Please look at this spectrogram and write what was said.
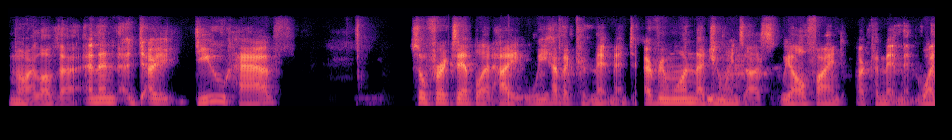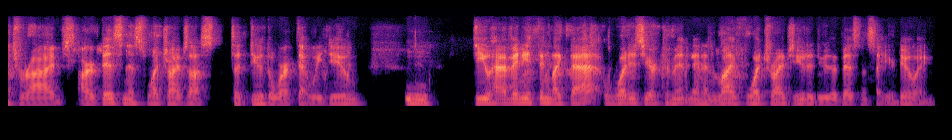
No, I love that. And then, uh, do you have so, for example, at Height, we have a commitment. Everyone that mm-hmm. joins us, we all find our commitment, what drives our business, what drives us to do the work that we do. Mm-hmm. Do you have anything like that? What is your commitment in life? What drives you to do the business that you're doing?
